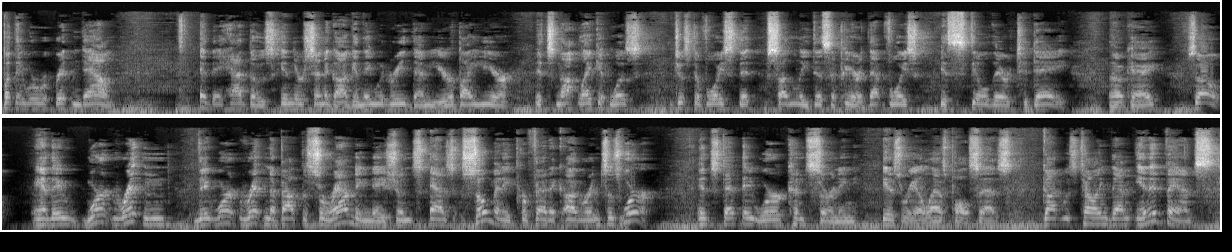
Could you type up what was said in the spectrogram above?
but they were written down and they had those in their synagogue and they would read them year by year. It's not like it was just a voice that suddenly disappeared. That voice is still there today. Okay? So, and they weren't written they weren't written about the surrounding nations as so many prophetic utterances were. Instead, they were concerning Israel, as Paul says. God was telling them in advance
